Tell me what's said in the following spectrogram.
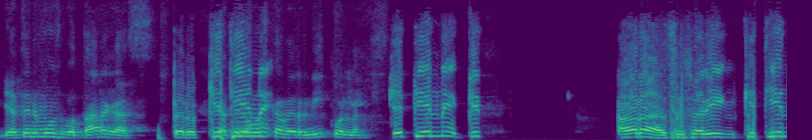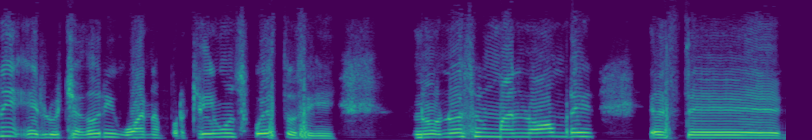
ya tenemos botargas, Pero ¿qué ya tiene? tenemos cavernícolas. ¿Qué tiene? ¿Qué... Ahora, Cesarín, ¿qué tiene el luchador iguana? ¿Por qué le hemos puesto? Si no, no es un mal nombre, este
